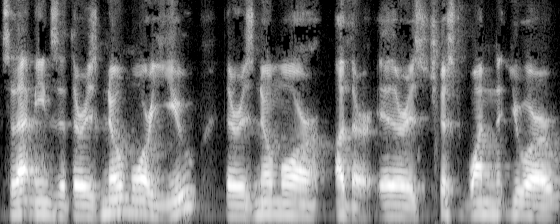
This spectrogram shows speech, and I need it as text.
So that means that there is no more you there is no more other. There is just one, you are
